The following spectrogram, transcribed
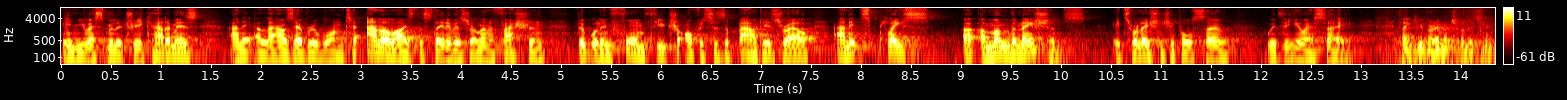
in US military academies, and it allows everyone to analyze the state of Israel in a fashion that will inform future officers about Israel and its place uh, among the nations, its relationship also with the USA. Thank you very much for listening.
